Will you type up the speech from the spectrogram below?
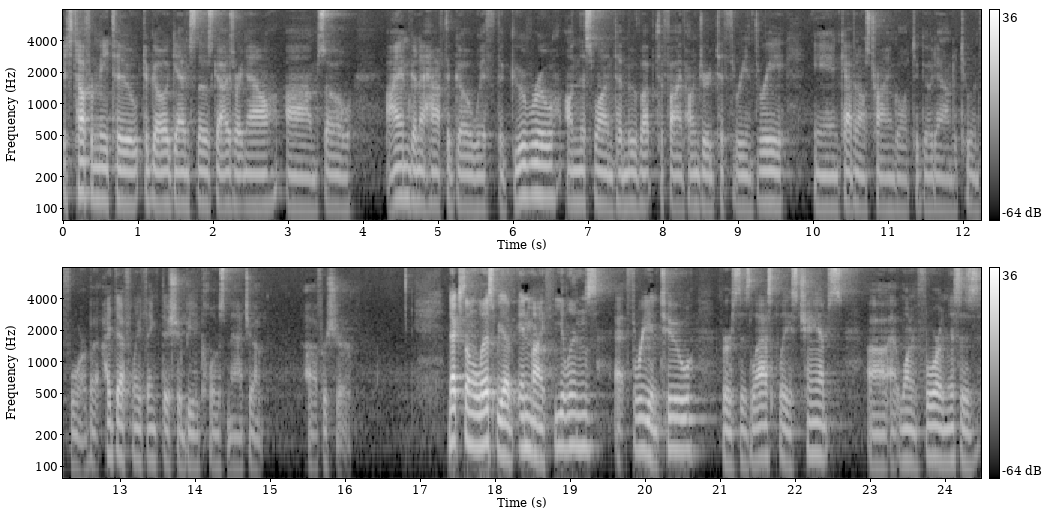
it's tough for me to to go against those guys right now. Um, so I am going to have to go with the Guru on this one to move up to 500 to three and three, and Kavanaugh's Triangle to go down to two and four. But I definitely think this should be a close matchup uh, for sure. Next on the list, we have In My Feelings at three and two versus last place champs uh, at one and four. And this is,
